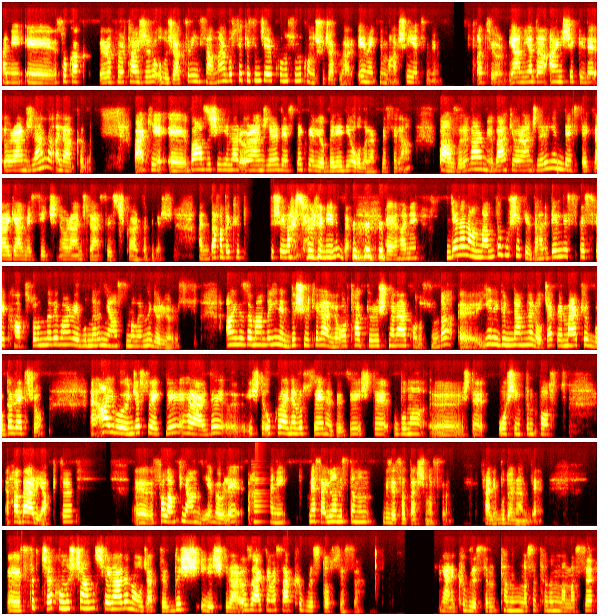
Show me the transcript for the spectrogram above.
Hani e, sokak röportajları olacaktır. İnsanlar bu 8. ev konusunu konuşacaklar. Emekli maaşı yetmiyor atıyorum. Yani ya da aynı şekilde öğrencilerle alakalı. Belki e, bazı şehirler öğrencilere destek veriyor belediye olarak mesela. Bazıları vermiyor. Belki öğrencilere yeni destekler gelmesi için öğrenciler ses çıkartabilir. Hani daha da kötü şeyler söylemeyelim de. e, hani genel anlamda bu şekilde hani belli spesifik halk sorunları var ve bunların yansımalarını görüyoruz. Aynı zamanda yine dış ülkelerle ortak görüşmeler konusunda e, yeni gündemler olacak ve Merkür burada retro. E, ay boyunca sürekli herhalde e, işte Ukrayna Rusya'ya ne dedi, işte bunu e, işte Washington Post haber yaptı falan filan diye böyle hani mesela Yunanistan'ın bize sataşması hani bu dönemde sıkça konuşacağımız şeylerden olacaktır. Dış ilişkiler, özellikle mesela Kıbrıs dosyası. Yani Kıbrıs'ın tanınması, tanınmaması.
